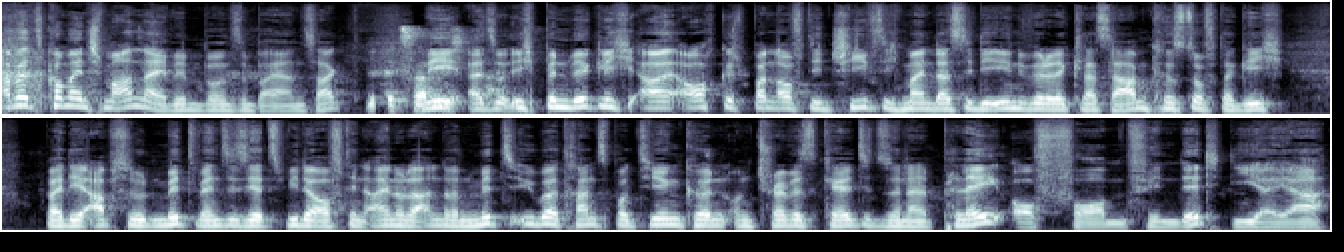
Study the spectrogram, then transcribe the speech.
Aber jetzt kommen ein Schmarrnei, wie man bei uns in Bayern sagt. Nee, also ich bin wirklich äh, auch gespannt auf die Chiefs. Ich meine, dass sie die individuelle Klasse haben, Christoph, da gehe ich bei dir absolut mit, wenn sie es jetzt wieder auf den einen oder anderen mit übertransportieren können und Travis Kelce zu seiner Playoff-Form findet, die er ja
